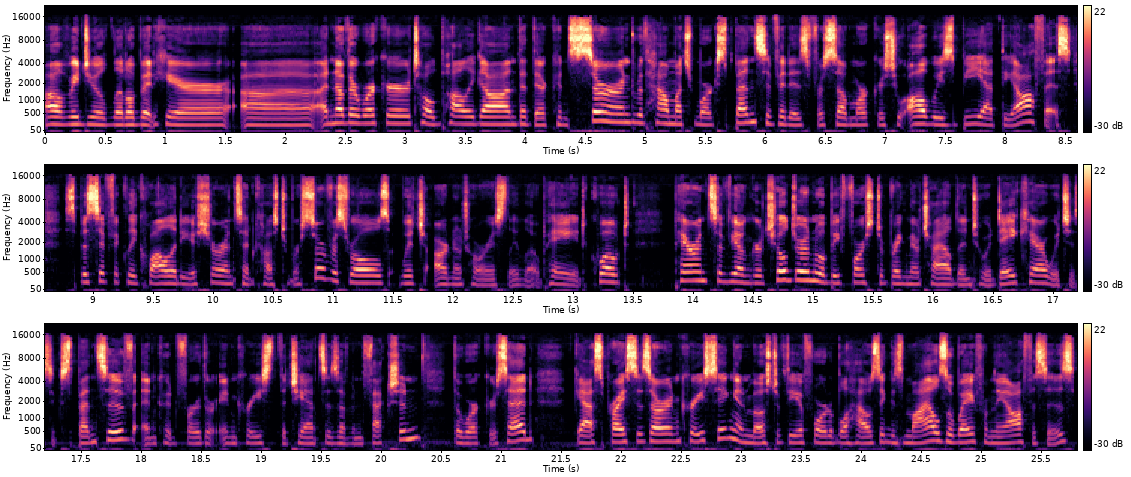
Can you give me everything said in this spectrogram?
I'll read you a little bit here. Uh, another worker told Polygon that they're concerned with how much more expensive it is for some workers to always be at the office, specifically quality assurance and customer service roles, which are notoriously low paid. Quote, Parents of younger children will be forced to bring their child into a daycare, which is expensive and could further increase the chances of infection, the worker said. Gas prices are increasing, and most of the affordable housing is miles away from the offices.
